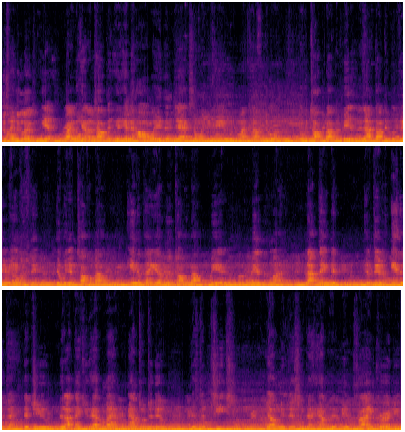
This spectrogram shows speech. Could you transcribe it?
This won't be the last one. Yeah, right. We kind of talked in, in the hallways in Jackson when you came with the Mike Cloud door, and we talked about the business. And I thought it was very interesting that we didn't talk about anything else. We were talking about being business minded, and I think that if there's anything that you that I think you have a mantle to do is to teach young musicians to handle their business. So I encourage you,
